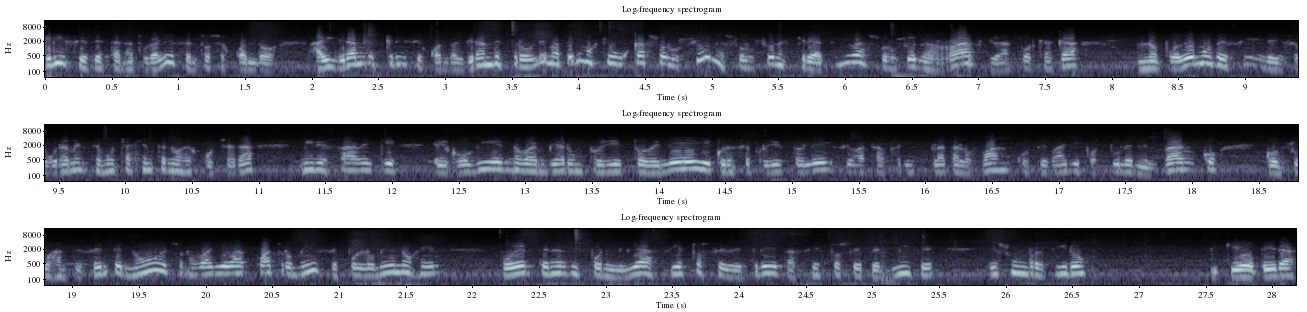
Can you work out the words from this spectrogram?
crisis de esta naturaleza. Entonces, cuando hay grandes crisis, cuando hay grandes problemas, tenemos que buscar soluciones, soluciones creativas, soluciones rápidas, porque acá no podemos decirle, y seguramente mucha gente nos escuchará, mire, sabe que el gobierno va a enviar un proyecto de ley y con ese proyecto de ley se va a transferir plata a los bancos, usted vaya y postula en el banco con sus antecedentes. No, eso nos va a llevar cuatro meses, por lo menos el poder tener disponibilidad. Si esto se decreta, si esto se permite, es un retiro que opera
